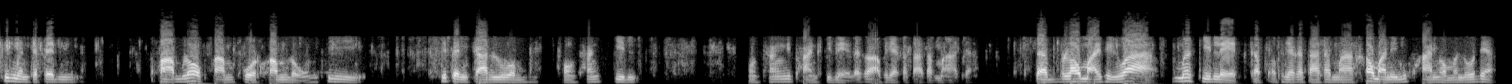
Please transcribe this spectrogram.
ซึ่งมันจะเป็นความโลภความโกรธความหลงที่ที่เป็นการรวม ของทั้งกิน ของทั้งนิพพานกิเลสแล้วก็อภิยกตาธรรมาจ้ะแต่เราหมายถึงว่าเมื่อกิเลสกับอภิยกตาธรรมาเข้ามาในนิพพานของมนุษย์เนี่ย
